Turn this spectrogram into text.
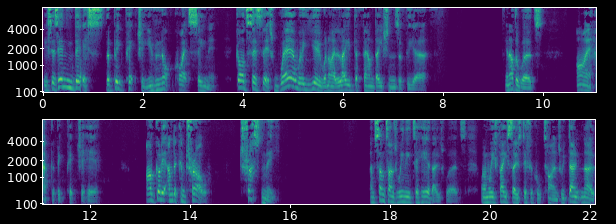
He says, in this, the big picture, you've not quite seen it. God says this, where were you when I laid the foundations of the earth? In other words, I have the big picture here. I've got it under control. Trust me. And sometimes we need to hear those words. When we face those difficult times, we don't know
